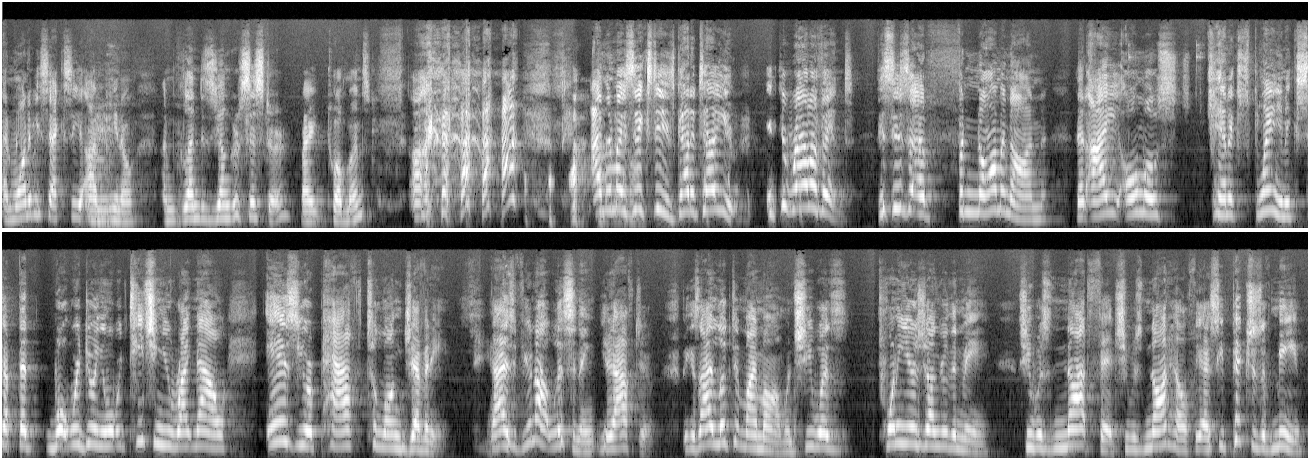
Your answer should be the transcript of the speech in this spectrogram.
and want to be sexy, I'm, you know, I'm Glenda's younger sister, right? 12 months. Uh, I'm in my 60s. Got to tell you, it's irrelevant. This is a phenomenon that I almost can't explain, except that what we're doing and what we're teaching you right now is your path to longevity. Yeah. Guys, if you're not listening, you have to. Because I looked at my mom when she was 20 years younger than me. She was not fit. She was not healthy. I see pictures of me,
